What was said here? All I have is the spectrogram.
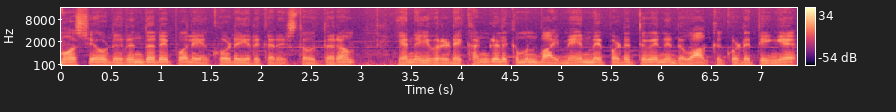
மோசையோடு இருந்ததை போல என் கூட இருக்கிற ஸ்தோத்திரம். என்னை இவருடைய கண்களுக்கு முன்பாய் மேன்மைப்படுத்துவேன் என்று வாக்கு கொடுத்தீங்க.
